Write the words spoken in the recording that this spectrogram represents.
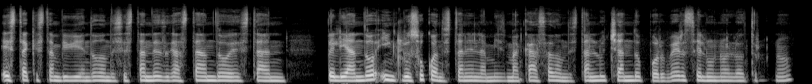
esta que están viviendo, donde se están desgastando, están peleando, incluso cuando están en la misma casa, donde están luchando por verse el uno al otro, ¿no?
